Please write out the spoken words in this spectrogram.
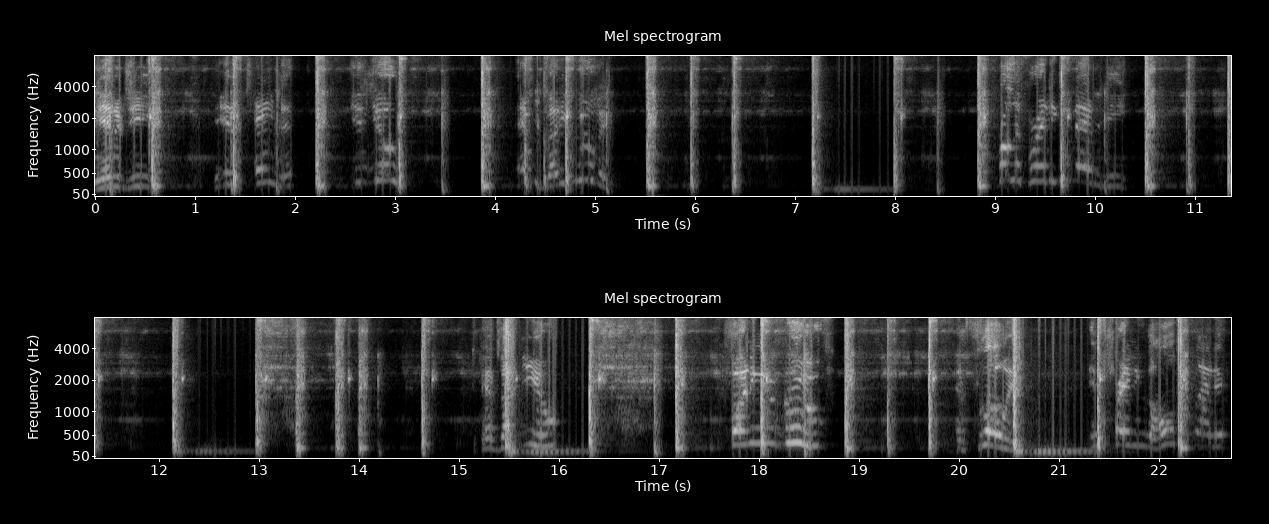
The energy, the entertainment is you. Everybody moving. Proliferating humanity depends on you finding your groove and flowing and training the whole planet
